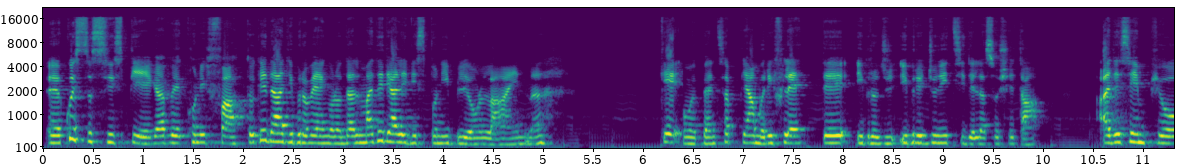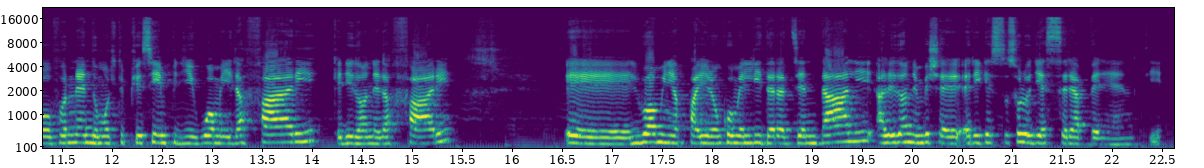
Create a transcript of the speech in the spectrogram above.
Eh, questo si spiega per, con il fatto che i dati provengono dal materiale disponibile online che, come ben sappiamo, riflette i, pregiu- i pregiudizi della società. Ad esempio, fornendo molti più esempi di uomini d'affari che di donne d'affari. E gli uomini appaiono come leader aziendali, alle donne invece è richiesto solo di essere avvenenti.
